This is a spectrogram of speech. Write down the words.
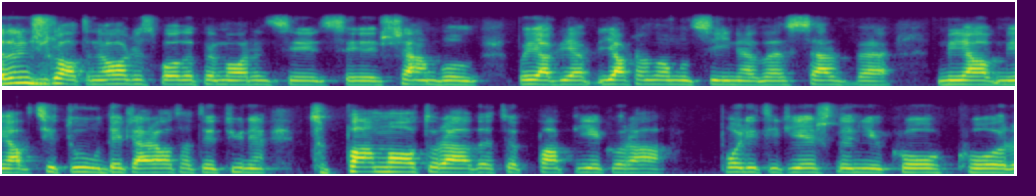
edhe në gjykatën e Hagës, po edhe po marrin si si shembull, po ja ja, ja kanë dhënë mundësinë edhe serbëve me ja me ja citu deklaratat e tyre të pamatura dhe të papjekura politikisht në një kohë kur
